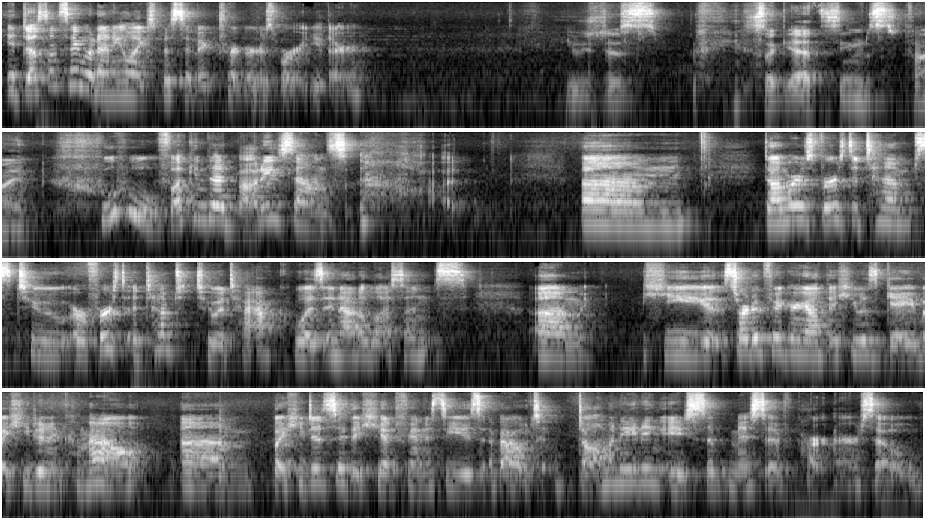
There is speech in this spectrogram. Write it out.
It doesn't say what any like specific triggers were either. He was just. He's like, yeah, that seems fine. Ooh, fucking dead bodies sounds. Um, Dahmer's first attempts to, or first attempt to attack was in adolescence. Um, he started figuring out that he was gay, but he didn't come out. Um, but he did say that he had fantasies about dominating a submissive partner. So,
